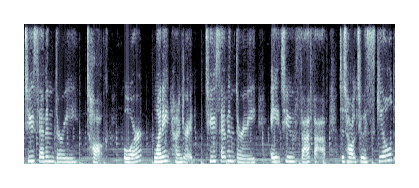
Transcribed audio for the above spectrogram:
273 TALK or 1 800 273 8255 to talk to a skilled,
